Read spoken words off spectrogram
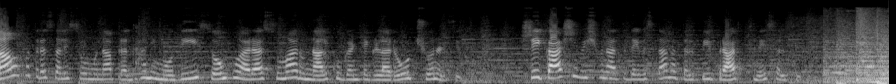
ನಾಮಪತ್ರ ಸಲ್ಲಿಸುವ ಮುನ್ನ ಪ್ರಧಾನಿ ಮೋದಿ ಸೋಮವಾರ ಸುಮಾರು ನಾಲ್ಕು ಗಂಟೆಗಳ ರೋಡ್ ಶೋ ನಡೆಸಿದ್ರು. ಶ್ರೀ ಕಾಶಿ ವಿಶ್ವನಾಥ ದೇವಸ್ಥಾನ ತಲುಪಿ ಪ್ರಾರ್ಥನೆ ಸಲ್ಲಿಸಿದರು.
